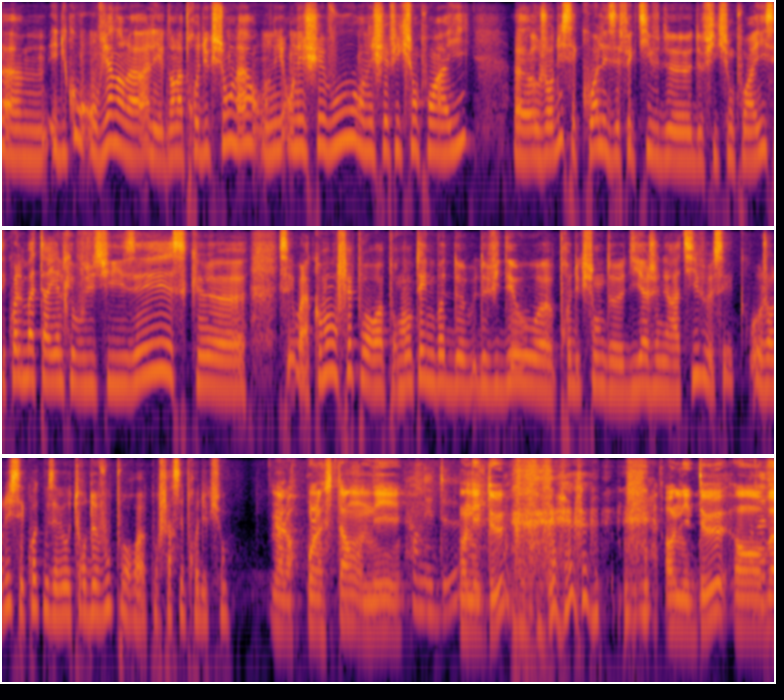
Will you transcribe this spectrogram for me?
Euh, et du coup, on vient dans la, allez, dans la production, là. On est, on est chez vous, on est chez Fiction.ai. Euh, Aujourd'hui, c'est quoi les effectifs de, de Fiction.ai C'est quoi le matériel que vous utilisez? Est-ce que c'est voilà comment on fait pour pour monter une boîte de, de vidéo euh, production de d'IA générative? C'est aujourd'hui, c'est quoi que vous avez autour de vous pour euh, pour faire ces productions? Alors pour l'instant, on est, on est deux. on est deux. on est deux. On, On a va,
